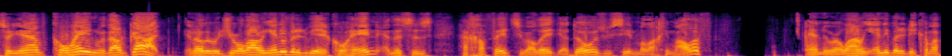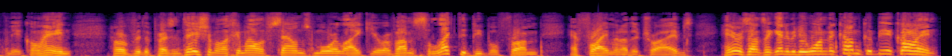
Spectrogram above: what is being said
so you have Kohen without God. In other words, you're allowing anybody to be a Kohen, and this is Hachafetz Yado, as we see in Malachim Aleph and we're allowing anybody to come up and be a Kohen. However, the presentation Malachim Aleph sounds more like Yeravam selected people from Ephraim and other tribes. Here it sounds like anybody who wanted to come could be a Kohen.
